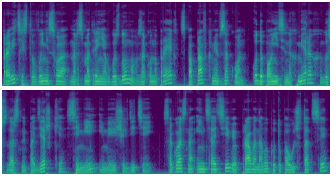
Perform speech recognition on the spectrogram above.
Правительство вынесло на рассмотрение в Госдуму законопроект с поправками в закон о дополнительных мерах государственной поддержки семей, имеющих детей. Согласно инициативе, право на выплату получат отцы,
